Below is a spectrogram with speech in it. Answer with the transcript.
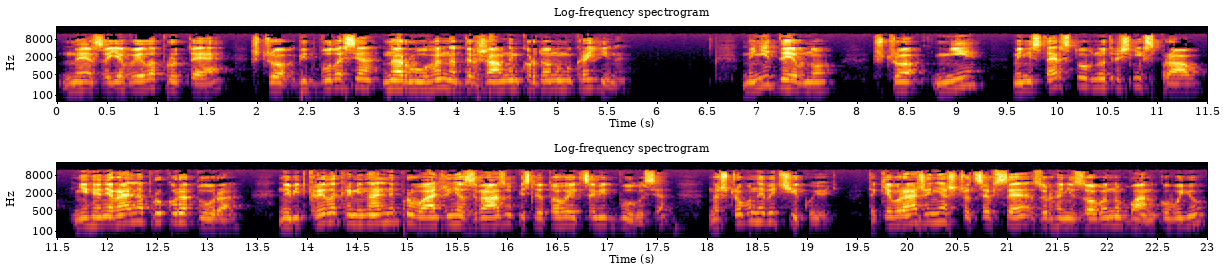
не заявила про те, що відбулася наруга над державним кордоном України. Мені дивно, що ні Міністерство внутрішніх справ, ні Генеральна прокуратура не відкрила кримінальне провадження зразу після того, як це відбулося. На що вони вичікують? Таке враження, що це все зорганізовано банковою,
